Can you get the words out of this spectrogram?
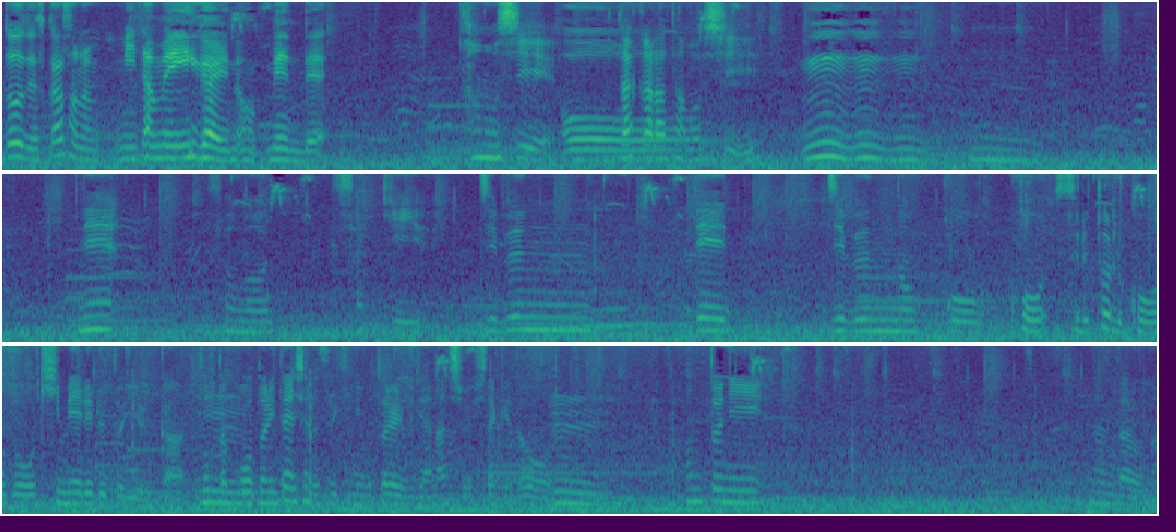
どうですか？その見た目以外の面で。楽しい。だから楽しい、うんうんうん、ねそのさっき自分で自分のこうこうする取る行動を決めれるというか取った行動に対しての責任も取れるみたいな話をしたけど、うん。うん本当になんだろうな。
